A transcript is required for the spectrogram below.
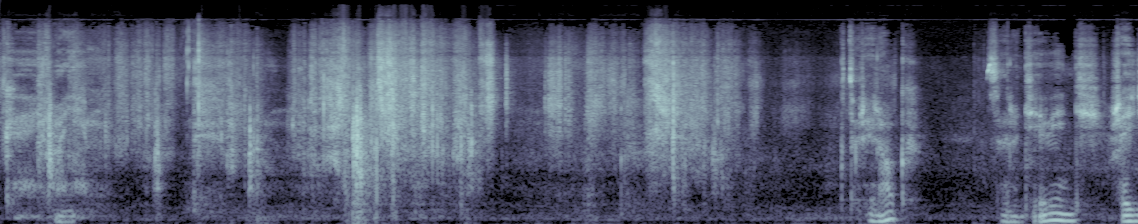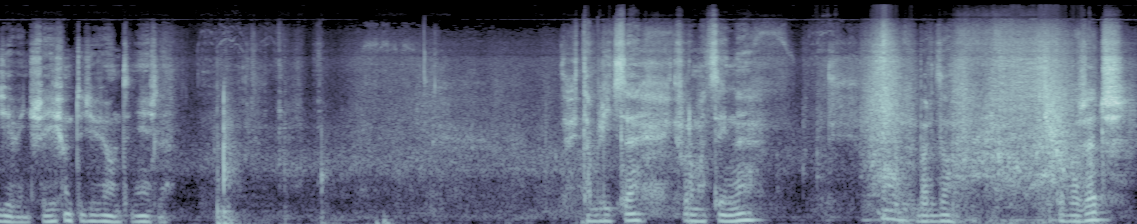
Okej, fajnie. Który rok? 09, 69, 69, nieźle. Tutaj tablice informacyjne. O, bardzo ciekawa rzecz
